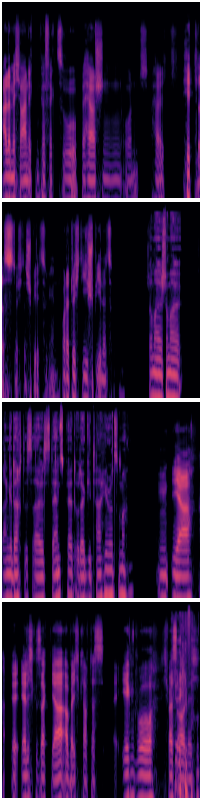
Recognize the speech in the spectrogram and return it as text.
alle Mechaniken perfekt zu beherrschen und halt hitless durch das Spiel zu gehen oder durch die Spiele zu gehen. Schon mal, schon mal dran gedacht, es als Dancepad oder Guitar Hero zu machen? Mm, Ja, e- ehrlich gesagt ja, aber ich glaube, dass irgendwo, ich weiß auch nicht.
